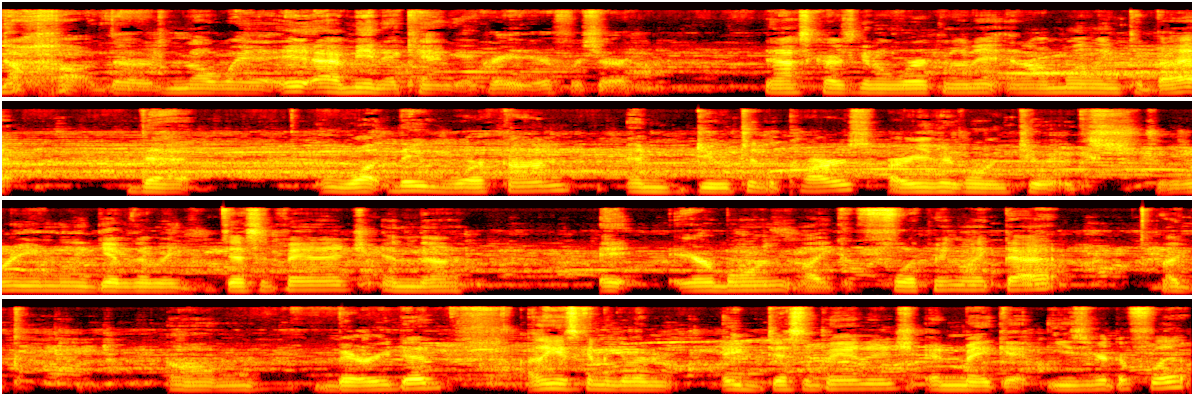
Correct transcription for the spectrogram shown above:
No, there's no way. It, I mean, it can't get crazier for sure. NASCAR's gonna work on it, and I'm willing to bet that what they work on and do to the cars are either going to extremely give them a disadvantage in the airborne, like flipping like that, like um Berry did. I think it's gonna give them a disadvantage and make it easier to flip,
